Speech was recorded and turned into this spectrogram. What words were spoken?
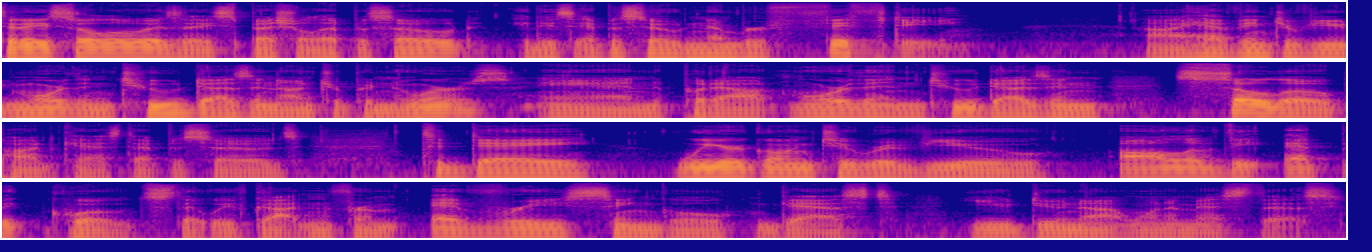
Today's solo is a special episode. It is episode number 50. I have interviewed more than two dozen entrepreneurs and put out more than two dozen solo podcast episodes. Today, we are going to review all of the epic quotes that we've gotten from every single guest. You do not want to miss this.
